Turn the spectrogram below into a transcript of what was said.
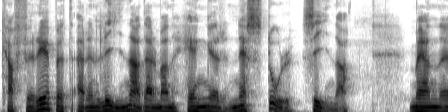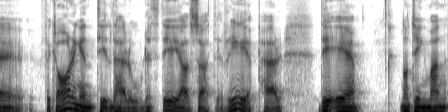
Kafferepet är en lina där man hänger nästor sina. Men eh, förklaringen till det här ordet det är alltså att rep här det är någonting man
